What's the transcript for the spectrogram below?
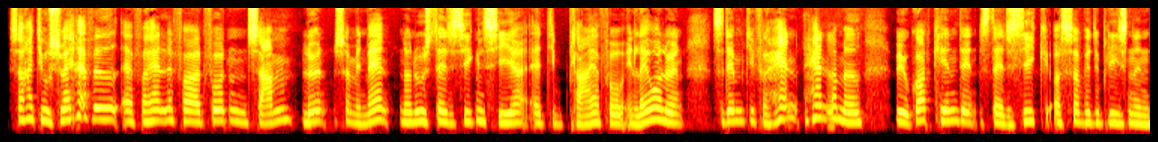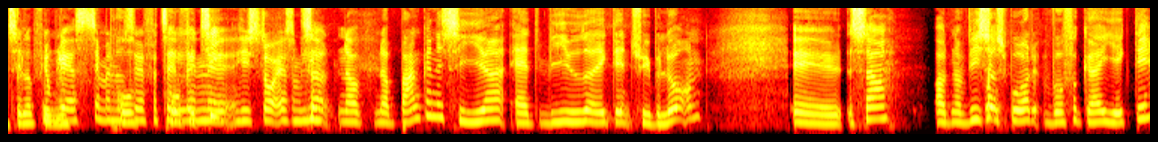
så har de jo svært ved at forhandle for at få den samme løn som en mand, når nu statistikken siger, at de plejer at få en lavere løn. Så dem, de forhandler med, vil jo godt kende den statistik, og så vil det blive sådan en selvopfyldende Nu bliver jeg simpelthen nødt til at fortælle profeti. en uh, historie, som lige... Så når, når bankerne siger, at vi yder ikke den type lån, øh, så... Og når vi så spurgte, hvorfor gør I ikke det?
